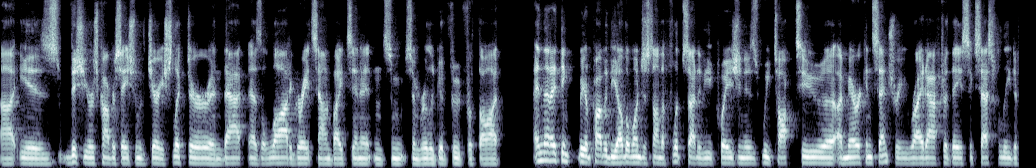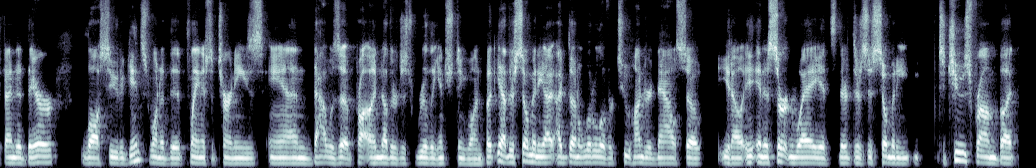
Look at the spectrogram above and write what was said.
uh, is this year's conversation with Jerry Schlichter, and that has a lot of great sound bites in it and some some really good food for thought. And then I think you know, probably the other one, just on the flip side of the equation, is we talked to uh, American Century right after they successfully defended their lawsuit against one of the plaintiff's attorneys, and that was a pro- another just really interesting one. But yeah, there's so many. I, have done a little over 200 now, so you know, in, in a certain way, it's there, there's just so many to choose from, but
